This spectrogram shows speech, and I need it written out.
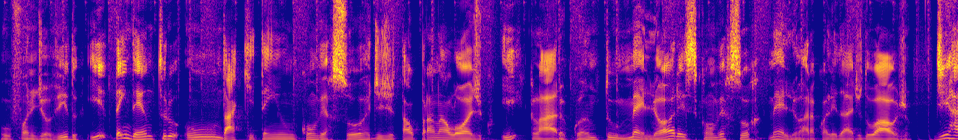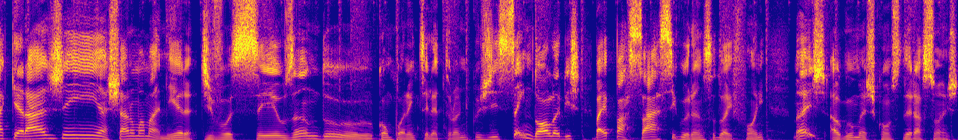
o fone de ouvido, e tem dentro um DAC, tem um conversor digital para analógico. E, claro, quanto melhor esse conversor, melhor a qualidade do áudio. De hackeragem, acharam uma maneira de você, usando componentes eletrônicos de 100 dólares, bypassar a segurança do iPhone, mas algumas considerações.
